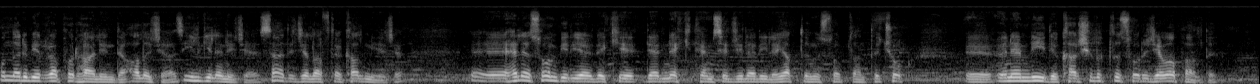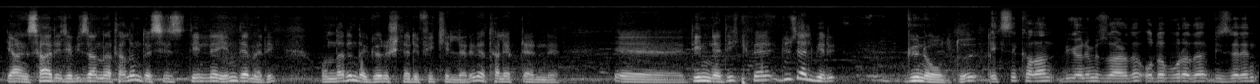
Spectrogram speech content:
onları bir rapor halinde alacağız, ilgileneceğiz. Sadece lafta kalmayacak. E, hele son bir yerdeki dernek temsilcileriyle yaptığımız toplantı çok e, önemliydi. Karşılıklı soru cevap aldı. Yani sadece biz anlatalım da siz dinleyin demedik. Onların da görüşleri, fikirleri ve taleplerini e, dinledik ve güzel bir gün oldu. Eksik kalan bir yönümüz vardı. O da burada bizlerin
